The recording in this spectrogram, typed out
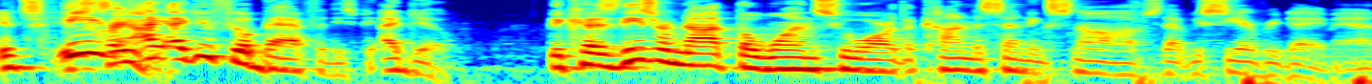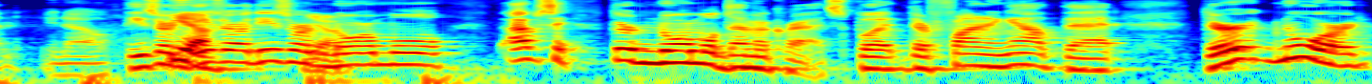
it's, it's these crazy. I, I do feel bad for these people. I do. Because these are not the ones who are the condescending snobs that we see every day, man. You know, these are Yeah. these are these are Yeah. normal. I would say they're normal Democrats, but they're finding out that they're ignored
